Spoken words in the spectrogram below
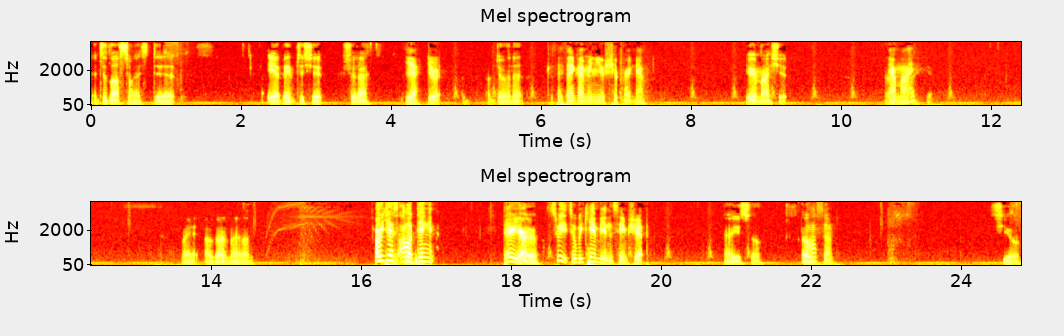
It did last time I did it. Yeah, beam to ship. Should I? Yeah, do it. I'm doing it. Because I think I'm in your ship right now. You're in my ship. Oh, Am I? okay. Wait, I'll go in my one. Oh yes! Oh dang it! There you Hello. are. Sweet. So we can be in the same ship. How useful. Oh. Awesome. Fuel.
